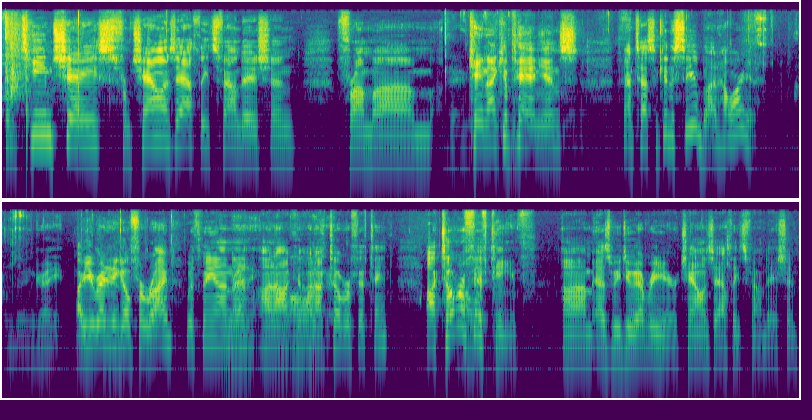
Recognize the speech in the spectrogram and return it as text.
from Team Chase, from Challenged Athletes Foundation, from um, Canine Companions. Fantastic. Good to see you, bud. How are you? I'm doing great. Are you ready to go for a ride with me on, uh, on, on October 15th? October 15th, um, as we do every year, Challenged Athletes Foundation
